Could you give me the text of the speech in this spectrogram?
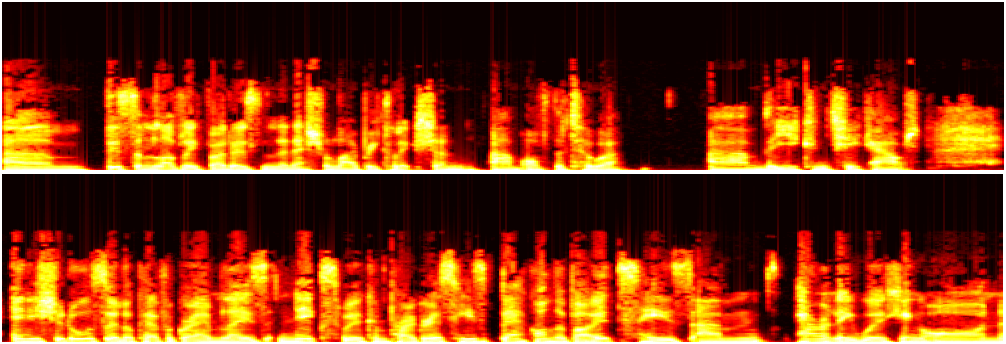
Um, there's some lovely photos in the National Library collection um, of the tour um, that you can check out. And you should also look out for Graeme Lay's next work in progress. He's back on the boats. He's um, currently working on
